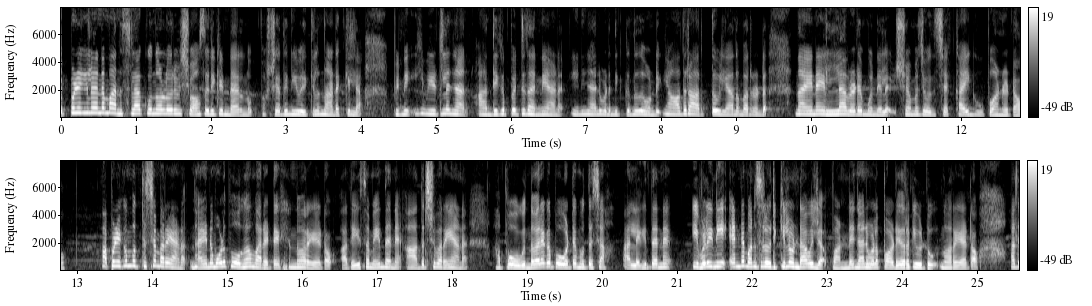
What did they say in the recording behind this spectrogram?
എപ്പോഴെങ്കിലും എന്നെ മനസ്സിലാക്കുമെന്നുള്ളൊരു വിശ്വാസം എനിക്കുണ്ടായിരുന്നു. പക്ഷേ അതിനി ഒരിക്കലും നടക്കില്ല. പിന്നെ ഈ വീട്ടിൽ ഞാൻ അധികപ്പറ്റ് തന്നെയാണ്. ഇനി ഞാനിവിടെ നിൽക്കുന്നത് കൊണ്ട് യാതൊരു അർത്ഥമില്ലാന്ന് പറഞ്ഞിട്ട് നയന എല്ലാവരുടെയും മുന്നിൽ ക്ഷമ ചോദിച്ച് കൈകൂപ്പാണ് കേട്ടോ. അപ്പോഴേക്കും മുത്തശ്ശൻ പറയാണ് നയനമോൾ പോകാൻ വരട്ടെ എന്ന് പറയട്ടോ അതേസമയം തന്നെ ആദർശ് പറയാണ് ആ പോകുന്നവരൊക്കെ പോകട്ടെ മുത്തശ്ശ. അല്ലെങ്കിൽ തന്നെ ഇവളിനി എന്റെ മനസ്സിൽ ഒരിക്കലും ഉണ്ടാവില്ല. പണ്ടേ ഞാൻ ഇവളെ പടയിറക്കി വിട്ടു എന്ന് പറയാം കേട്ടോ. അത്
